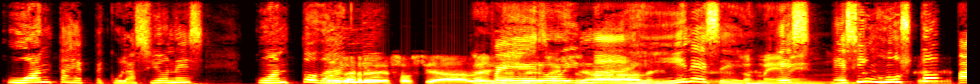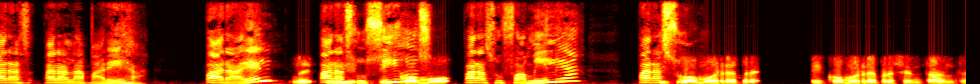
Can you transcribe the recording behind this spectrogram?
cuántas especulaciones, cuánto daño? las redes sociales. Pero redes sociales. imagínese, es, es injusto Sí. para, para la pareja, para él, para y- sus y hijos, cómo- para su familia, para y su... cómo es repre- y como es representante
